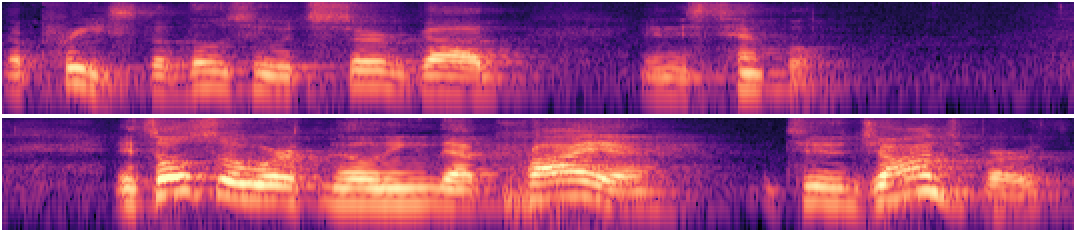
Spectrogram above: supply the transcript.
a priest, of those who would serve God in his temple. It's also worth noting that prior to John's birth,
